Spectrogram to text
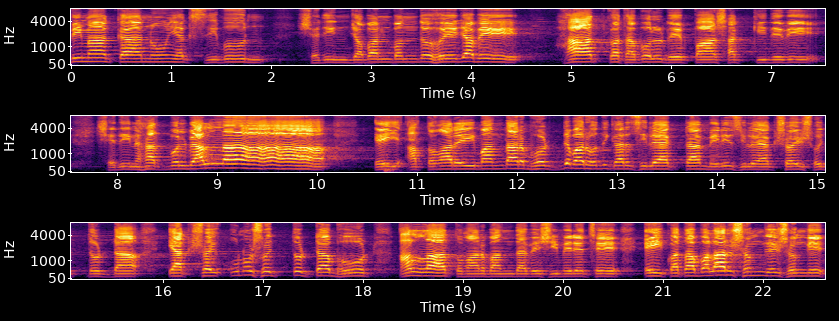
বিমা কানু সেদিন জবান বন্ধ হয়ে যাবে। হাত কথা বলবে, পা সাক্ষী দেবে। সেদিন হাত বলবে, আল্লাহ, এই আ- তোমার এই বান্দার ভোট দেবার অধিকার ছিল একটা মেরেছিল একশো সত্তরটা একশো উনসত্তরটা ভোট। আল্লাহ তোমার বান্দা বেশি মেরেছে। এই কথা বলার সঙ্গে সঙ্গে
